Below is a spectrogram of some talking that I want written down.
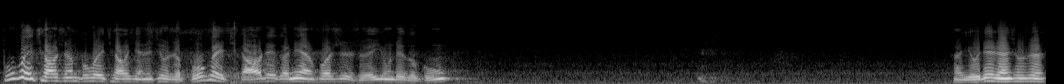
不会调神，不会调心的，就是不会调这个念佛是谁，用这个功。啊，有的人说是，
